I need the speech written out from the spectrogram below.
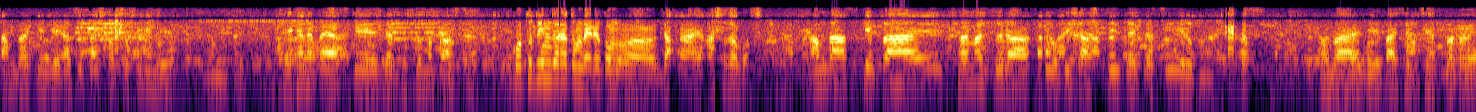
আমরা কি ক্যান্ডিডেট আছে প্রায় সতেরোশো ক্যান্ডিডেট এখানে প্রায় আজকে দেড় দুশোর মতো আসছে কতদিন ধরে তোমরা এরকম আসা যাওয়া করছ আমরা আজকে প্রায় ছয় মাস ধরে আজকে অফিসে আসছি যাইতেছি এরকম। কার কাছে আমরা এই যে পাইসার্ভিস হেডকোয়ার্টারে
